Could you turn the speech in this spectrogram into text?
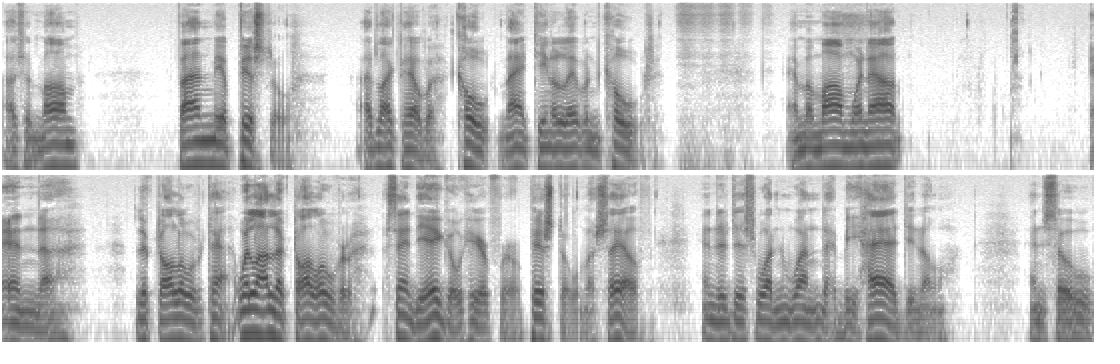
I said, Mom, find me a pistol. I'd like to have a Colt, 1911 Colt. And my mom went out and uh, looked all over town. Well, I looked all over San Diego here for a pistol myself, and there just wasn't one to be had, you know. And so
